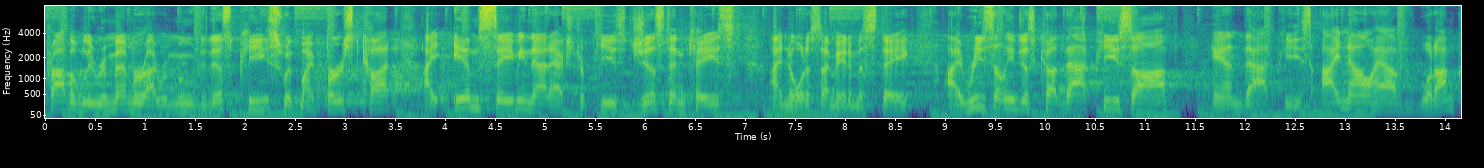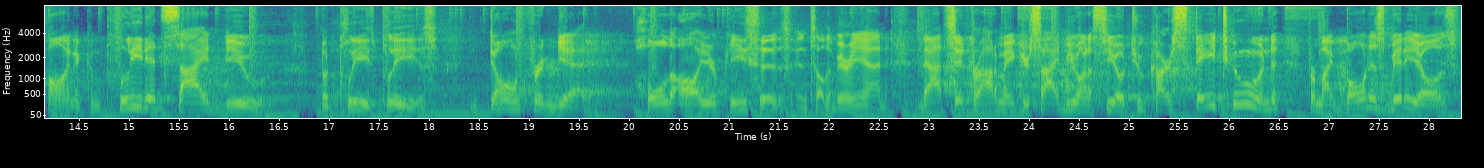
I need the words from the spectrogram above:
probably remember I removed this piece with my first cut. I am saving that extra piece just in case I notice I made a mistake. I recently just cut that piece off and that piece. I now have what I'm calling a completed side view. But please, please, don't forget hold all your pieces until the very end. That's it for how to make your side view on a CO2 car. Stay tuned for my bonus videos,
